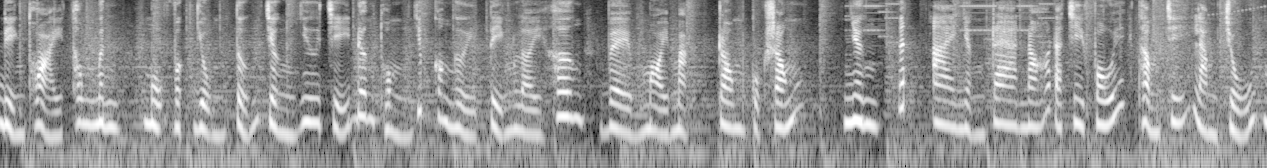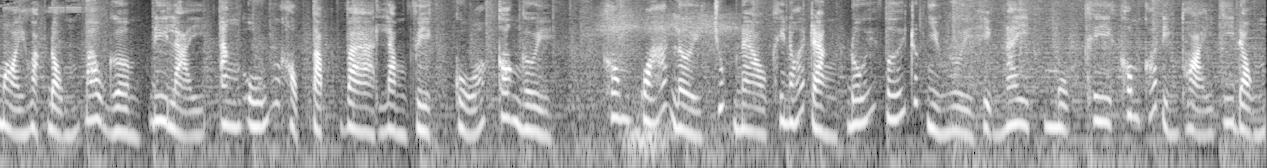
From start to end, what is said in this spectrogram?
Điện thoại thông minh, một vật dụng tưởng chừng như chỉ đơn thuần giúp con người tiện lợi hơn về mọi mặt trong cuộc sống. Nhưng ít ai nhận ra nó đã chi phối, thậm chí làm chủ mọi hoạt động bao gồm đi lại, ăn uống, học tập và làm việc của con người không quá lời chút nào khi nói rằng đối với rất nhiều người hiện nay, một khi không có điện thoại di động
